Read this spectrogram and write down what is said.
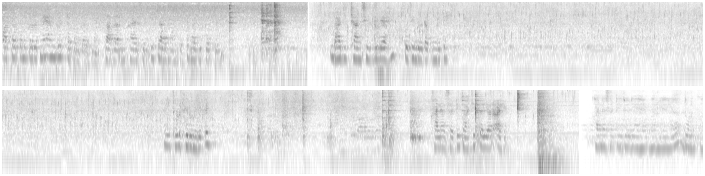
पातळ पण करत नाही आणि घट्ट पण करत नाही. साधारण खायसाठी चार माणसाची भाजी करते भाजी छान शिजलेली आहे. कोथिंबीर टाकून घेते. मी थोडं फिरून घेते. खाण्यासाठी भाजी तयार आहे. खाण्यासाठी रेडी आहे भरलेलं दोडकं.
